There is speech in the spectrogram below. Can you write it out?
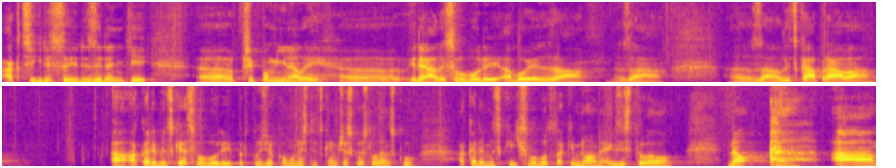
akcí, kdy si dizidenti připomínali ideály svobody a boje za, za, za lidská práva a akademické svobody, protože v komunistickém Československu akademických svobod taky mnoho neexistovalo. No a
